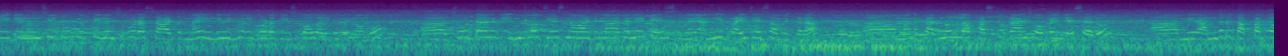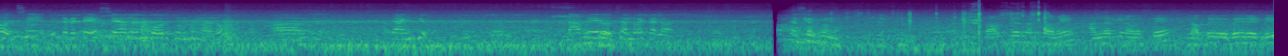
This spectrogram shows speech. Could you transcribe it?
ఎయిటీ నుంచి టూ ఫిఫ్టీ నుంచి కూడా స్టార్ట్ ఉన్నాయి. ఇండివిజువల్ కూడా తీసుకోగలుగుతున్నాము. చూడడానికి ఇంట్లో చేసిన వాటిలాగానే టేస్ట్ ఉన్నాయి. అన్నీ ట్రై చేసాము ఇక్కడ. మన కర్నూలులో ఫస్ట్ బ్రాంచ్ ఓపెన్ చేశారు. మీరు అందరూ తప్పక వచ్చి ఇక్కడ టేస్ట్ చేయాలని కోరుకుంటున్నాను. థ్యాంక్ యూ నా పేరు చంద్రకళ. రామచంద్రన్ స్వామి అందరికీ నమస్తే. నా పేరు ఉదయ్ రెడ్డి.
